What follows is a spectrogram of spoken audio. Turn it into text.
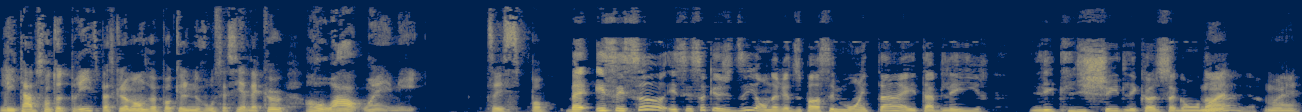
les tables sont toutes prises parce que le monde veut pas que le nouveau s'assied avec eux. Oh wow, ouais, mais, tu sais, c'est pas Ben, et c'est ça, et c'est ça que je dis, on aurait dû passer moins de temps à établir les clichés de l'école secondaire Ouais.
